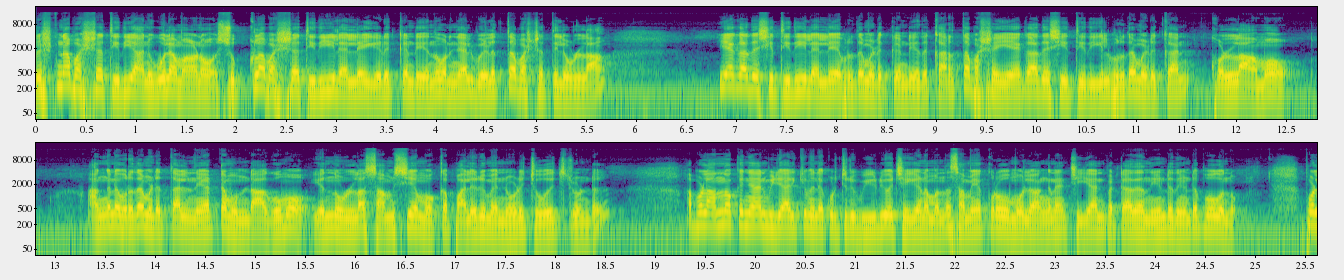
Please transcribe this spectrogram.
കൃഷ്ണപക്ഷ തിഥി അനുകൂലമാണോ? ശുക്ലപക്ഷ തിഥിയിലല്ലേ എടുക്കേണ്ടതെന്ന് പറഞ്ഞാൽ വെളുത്ത പക്ഷത്തിലുള്ള ഏകാദശി തിഥിയിലല്ലേ വ്രതമെടുക്കേണ്ടത്? കറുത്ത പക്ഷ ഏകാദശി തിഥിയിൽ വ്രതമെടുക്കാൻ കൊള്ളാമോ? അങ്ങനെ വ്രതമെടുത്താൽ നേട്ടമുണ്ടാകുമോ എന്നുള്ള സംശയമൊക്കെ പലരും എന്നോട് ചോദിച്ചിട്ടുണ്ട്. അപ്പോൾ അന്നൊക്കെ ഞാൻ വിചാരിക്കും ഇതിനെക്കുറിച്ചൊരു വീഡിയോ ചെയ്യണമെന്ന് സമയക്കുറവ് മൂലം അങ്ങനെ ചെയ്യാൻ പറ്റാതെ നീണ്ടു നീണ്ടു പോകുന്നു. അപ്പോൾ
